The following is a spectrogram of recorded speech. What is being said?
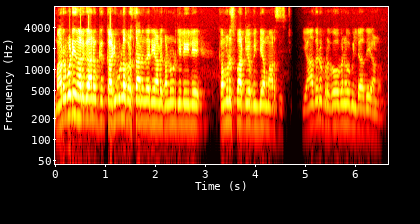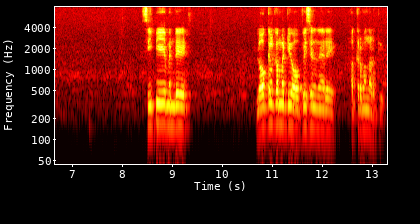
മറുപടി നൽകാനൊക്കെ കഴിവുള്ള പ്രസ്ഥാനം തന്നെയാണ് കണ്ണൂർ ജില്ലയിലെ communist party of India Marxist. യാതൊരു പ്രകോപനവും ഇല്ലാതെയാണ് സി പി എമ്മിന്റെ ലോക്കൽ കമ്മിറ്റി ഓഫീസിന് നേരെ അക്രമം നടത്തിയത്.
